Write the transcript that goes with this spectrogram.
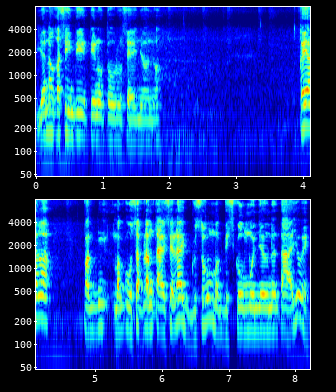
Yan ang kasi hindi tinuturo sa inyo, no? Kaya nga, pag mag-usap lang tayo sa live, gusto mo mag-discommunion lang tayo eh.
